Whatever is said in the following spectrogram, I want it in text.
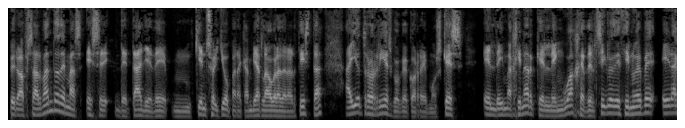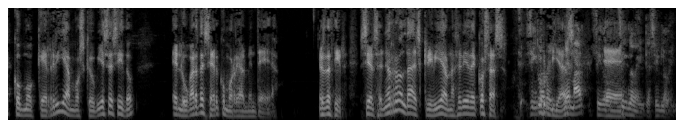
Pero salvando además ese detalle de mm, quién soy yo para cambiar la obra del artista, hay otro riesgo que corremos, que es el de imaginar que el lenguaje del siglo XIX era como querríamos que hubiese sido, en lugar de ser como realmente era. Es decir, si el señor Rolda escribía una serie de cosas Siglo turbias, XX, siglo, eh, siglo XX, siglo XX.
